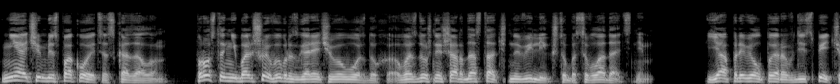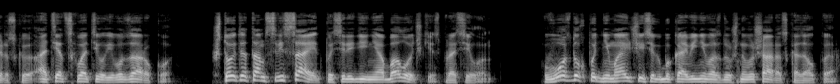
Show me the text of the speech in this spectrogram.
«Не о чем беспокоиться», – сказал он. «Просто небольшой выброс горячего воздуха. Воздушный шар достаточно велик, чтобы совладать с ним». Я привел Пэра в диспетчерскую, отец схватил его за руку. «Что это там свисает посередине оболочки?» – спросил он. «Воздух, поднимающийся к боковине воздушного шара», – сказал Пэр.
